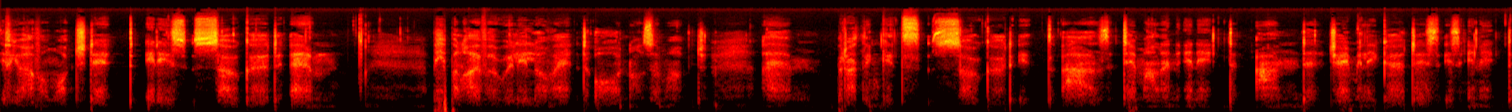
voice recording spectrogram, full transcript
If you haven't watched it, it is so good. Um, people either really love it or not so much. Um, but I think it's so good. It has Tim Allen in it, and Jamie Lee Curtis is in it.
